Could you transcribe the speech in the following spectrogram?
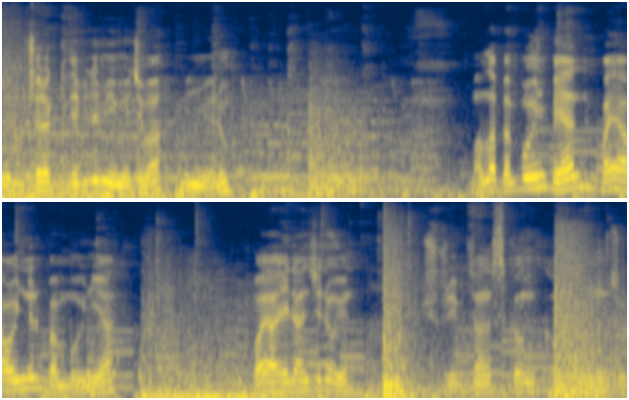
Böyle uçarak gidebilir miyim acaba? Bilmiyorum. Vallahi ben bu oyunu beğendim. Bayağı oynarım ben bu oyunu ya. Bayağı eğlenceli oyun. Şuraya bir tane sıkalım bakalım ne olacak.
